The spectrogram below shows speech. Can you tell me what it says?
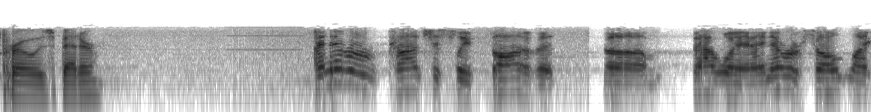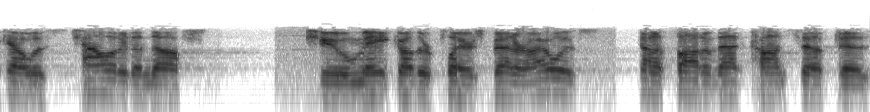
pros, better? I never consciously thought of it um, that way. I never felt like I was talented enough to make other players better. I always kind of thought of that concept as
